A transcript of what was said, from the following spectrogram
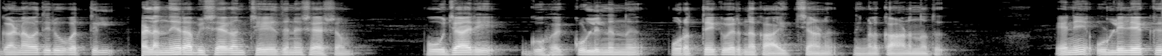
ഗണപതി രൂപത്തിൽ ഇളനീർ അഭിഷേകം ചെയ്തതിനു ശേഷം പൂജാരി ഗുഹയ്ക്കുള്ളിൽ നിന്ന് പുറത്തേക്ക് വരുന്ന കാഴ്ചയാണ് നിങ്ങൾ കാണുന്നത്. ഇനി ഉള്ളിലേക്ക്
